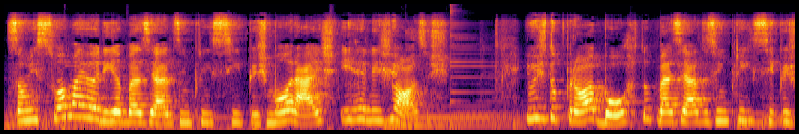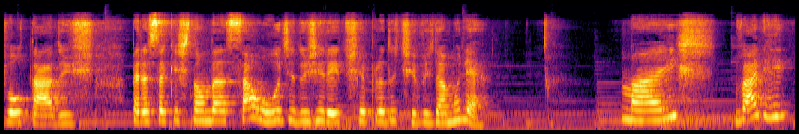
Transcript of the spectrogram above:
são em sua maioria baseados em princípios morais e religiosos, e os do pró-aborto baseados em princípios voltados para essa questão da saúde e dos direitos reprodutivos da mulher. Mas vale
